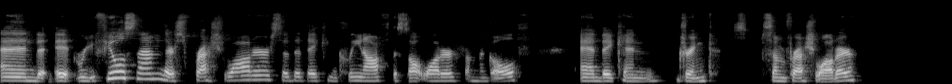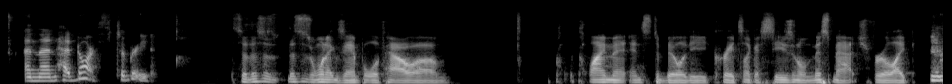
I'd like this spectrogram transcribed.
and it refuels them. There's fresh water so that they can clean off the salt water from the Gulf and they can drink some fresh water and then head north to breed. So this is this is one example of how um, climate instability creates like a seasonal mismatch for like mm-hmm.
